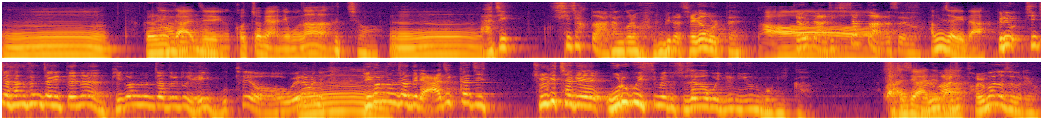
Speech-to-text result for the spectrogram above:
음, 그러니까 다들 아직 고점이 아니구나. 그렇죠. 음, 아직 시작도 안 한 거라고 봅니다. 제가 볼 때. 아, 제가 볼 때 아직 시작도 안 했어요. 합리적이다. 그리고 진짜 상승장일 때는 비관론자들도 얘기 못 해요. 왜냐면 음. 비관론자들이 아직까지 줄기차게 오르고 있음에도 주장하고 있는 이유는 뭡니까? 아직 덜, 아니다. 아직 덜 맞아서 그래요.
